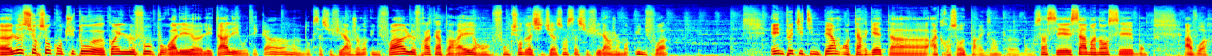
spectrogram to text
Euh, le sursaut qu'on tuto euh, quand il le faut pour aller euh, l'état, les OTK. Hein. Donc ça suffit largement une fois. Le fracas pareil. En fonction de la situation, ça suffit largement une fois. Et une petite in-perm en target à, à par exemple. Bon, ça c'est ça maintenant c'est bon à voir.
